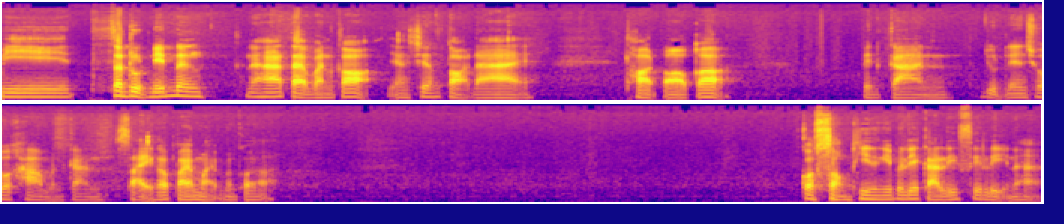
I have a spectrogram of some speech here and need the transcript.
มีสะดุดนิดนึงนะฮะแต่มันก็ยังเชื่อมต่อได้ ถอดออกก็ เป็นการหยุดเล่นชั่วคราวเหมือนกัน ใส่เข้าไปใหม่มันก็ กดสองทีอย่างนี้ไปเรียกการลิซิลินะฮะ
